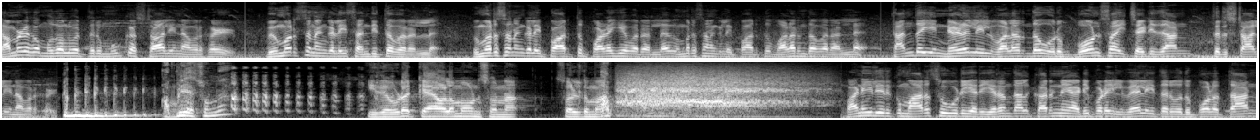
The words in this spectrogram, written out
தமிழக முதல்வர் திரு மு க ஸ்டாலின் அவர்கள் விமர்சனங்களை சந்தித்தவர் அல்ல. விமர்சனங்களை பார்த்து பழகியவர் அல்ல. விமர்சனங்களை பார்த்து வளர்ந்தவர் அல்ல. தந்தையின் நிழலில் வளர்ந்த ஒரு போன்சாய் செடிதான் திரு ஸ்டாலின் அவர்கள். அப்படியா சொன்னா? இதை விட கேவலமா ஒன்று சொன்னான். சொல்லட்டுமா? பணியில் இருக்கும் அரசு ஊழியர் இறந்தால் கருணை அடிப்படையில் வேலை தருவது போலத்தான்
